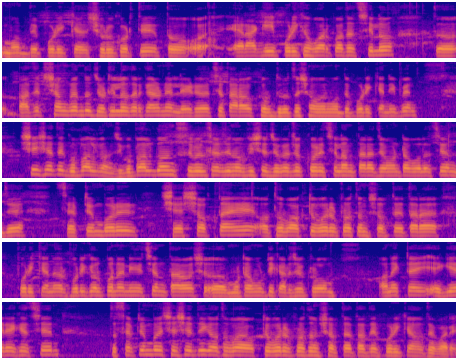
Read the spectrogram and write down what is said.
মধ্যে পরীক্ষা শুরু করতে। তো, এর আগেই পরীক্ষা হওয়ার কথা ছিল। তো, বাজেট সংক্রান্ত জটিলতার কারণে লেট হয়েছে। তারাও খুব দ্রুত সময়ের মধ্যে পরীক্ষা নেবেন। সেই সাথে গোপালগঞ্জ। গোপালগঞ্জ সিভিল সার্জন অফিসে যোগাযোগ করেছিলাম, তারা যেমনটা বলেছেন যে সেপ্টেম্বরের শেষ সপ্তাহে অথবা অক্টোবরের প্রথম সপ্তাহে তারা পরীক্ষা নেওয়ার পরিকল্পনা নিয়েছেন, তারাও মোটামুটি কার্যক্রম অনেকটাই এগিয়ে রেখেছেন। তো সেপ্টেম্বরের শেষের দিকে অথবা অক্টোবরের প্রথম সপ্তাহে তাদের পরীক্ষা হতে পারে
